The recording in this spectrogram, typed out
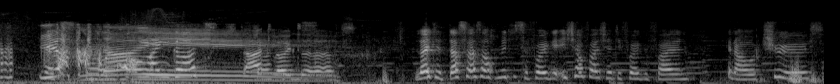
ja. Nein. Oh mein Gott. Stark, Leute. Leute, das war's auch mit dieser Folge. Ich hoffe, euch hat die Folge gefallen. Genau, tschüss.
